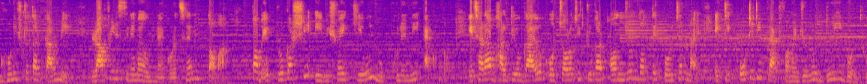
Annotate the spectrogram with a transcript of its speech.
ঘনিষ্ঠতার কারণে রাফির সিনেমায় অভিনয় করেছেন তমা। তবে প্রকাশ্যে এই বিষয়ে কেউই মুখ খুলেননি এখনও। এছাড়া ভারতীয় গায়ক ও চলচ্চিত্রকার অঞ্জন দত্তের পরিচালনায় একটি ওটিটি প্ল্যাটফর্মের জন্য দুই বন্ধু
